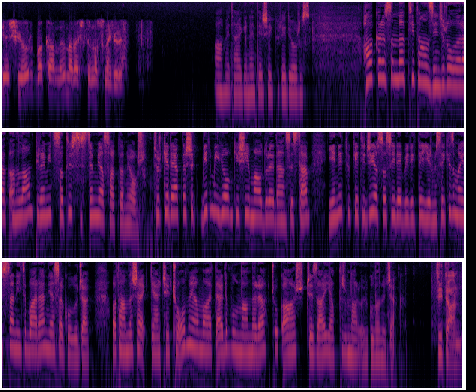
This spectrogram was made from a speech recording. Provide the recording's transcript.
yaşıyor bakanlığın araştırmasına göre. Ahmet Ergen'e teşekkür ediyoruz. Halk arasında Titan zinciri olarak anılan piramit satış sistemi yasaklanıyor. Türkiye'de yaklaşık 1 milyon kişiyi mağdur eden sistem yeni tüketici yasası ile birlikte 28 Mayıs'tan itibaren yasak olacak. Vatandaşa gerçekçi olmayan vaatlerde bulunanlara çok ağır cezai yaptırımlar uygulanacak. Titan,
